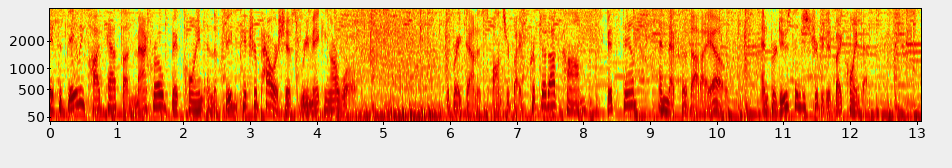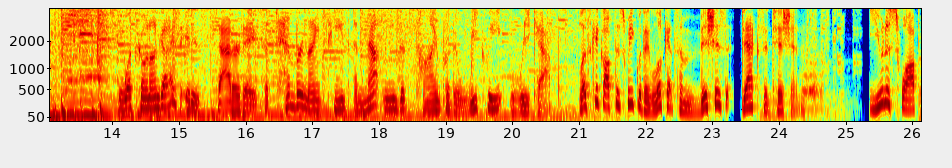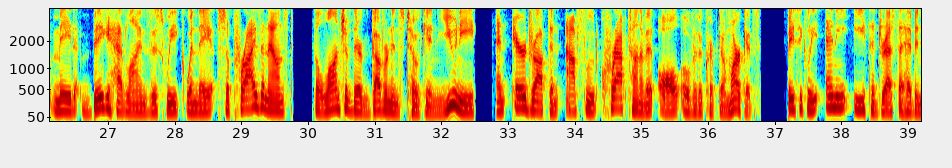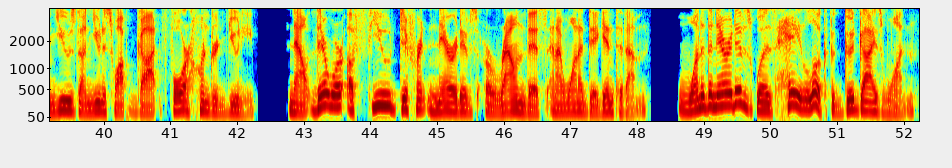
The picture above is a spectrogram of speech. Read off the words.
It's a daily podcast on macro, Bitcoin, and the big picture power shifts remaking our world. The Breakdown is sponsored by Crypto.com, Bitstamp, and Nexo.io, and produced and distributed by Coindesk. What's going on, guys? It is Saturday, September 19th, and that means it's time for the weekly recap. Let's kick off this week with a look at some vicious DEXetition. Uniswap made big headlines this week when they surprise announced the launch of their governance token, Uni, and airdropped an absolute crap ton of it all over the crypto markets. Basically, any ETH address that had been used on Uniswap got 400 Uni. Now, there were a few different narratives around this, and I want to dig into them. One of the narratives was hey, look, the good guys won.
